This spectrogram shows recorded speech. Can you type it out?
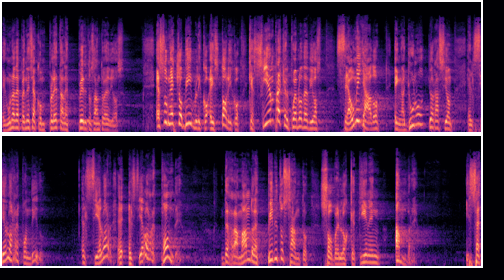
en una dependencia completa al Espíritu Santo de Dios. Es un hecho bíblico e histórico que siempre que el pueblo de Dios se ha humillado en ayuno y oración, el cielo ha respondido. El cielo, el cielo responde derramando el Espíritu Santo sobre los que tienen hambre y sed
